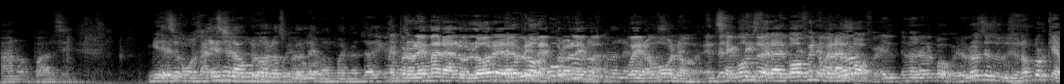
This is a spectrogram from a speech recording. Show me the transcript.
Ah, no, parce. Mire Eso- cómo sale ese ese era uno de los weón. problemas. Bueno, ya digamos. El problema era el olor, era el El olor, primer de los problema. Bueno, uno. El segundo era el bofe, no era el bofe. el- no era el bofe. El olor se solucionó porque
